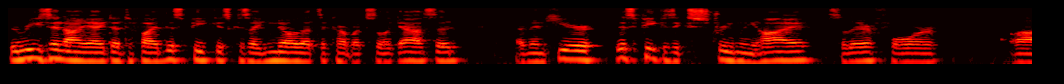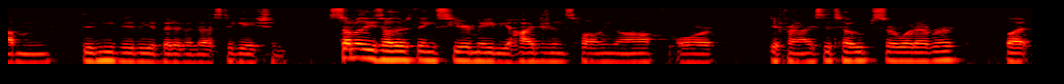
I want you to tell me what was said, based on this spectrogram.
The reason I identified this peak is because I know that's a carboxylic acid, and then here this peak is extremely high, so therefore um, there needed to be a bit of investigation. Some of these other things here, maybe hydrogen's falling off or different isotopes or whatever, but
